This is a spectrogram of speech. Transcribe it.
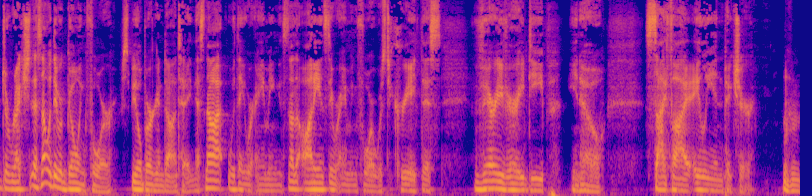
direction, that's not what they were going for, Spielberg and Dante. That's not what they were aiming. It's not the audience they were aiming for was to create this very, very deep, you know, sci-fi alien picture. Mm-hmm.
